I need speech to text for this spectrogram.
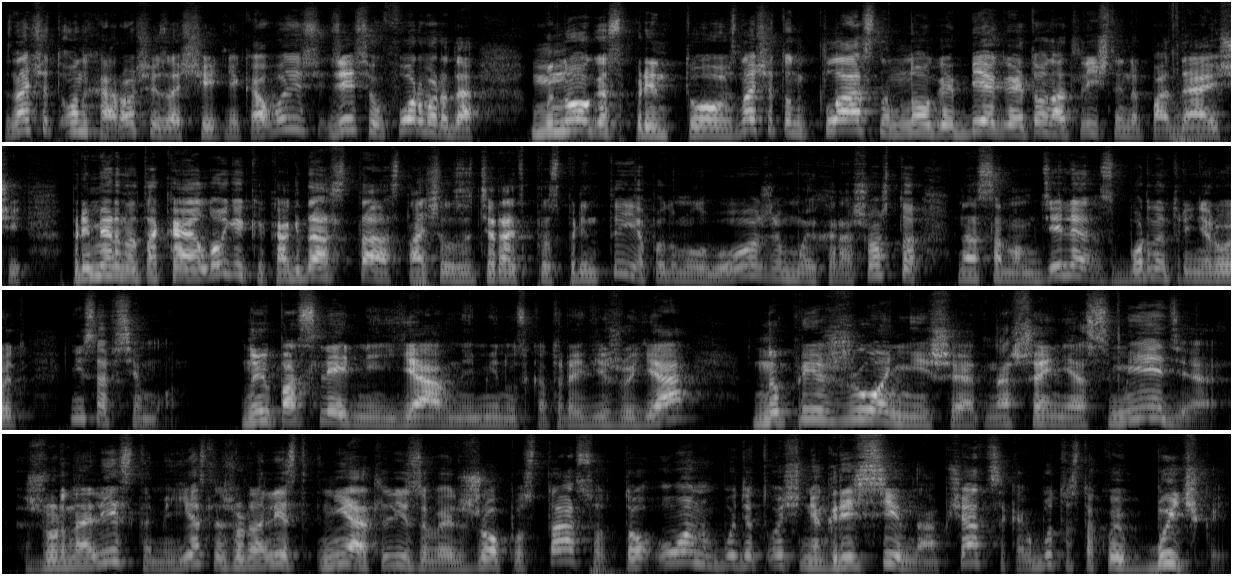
значит он хороший защитник, а вот здесь, здесь у форварда много спринтов, значит он классно много бегает, он отличный нападающий. Примерно такая логика, когда Стас начал затирать про спринты, я подумал, боже мой, хорошо, что на самом деле сборную тренирует не совсем он. Ну и последний явный минус, который вижу я, напряженнейшие отношения с медиа, с журналистами. Если журналист не отлизывает жопу Стасу, то он будет очень агрессивно общаться, как будто с такой бычкой.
